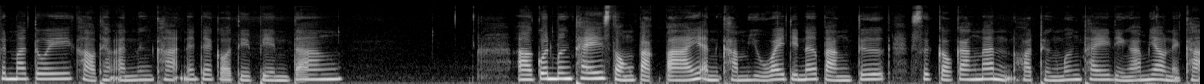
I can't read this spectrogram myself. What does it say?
ขึ้นมาด้วยข่าวทางอันหนึงค่ะในแต่ก็ตีเป็นตั้ง อ่ากวนเมืองไทยสองปากปลายอันคำอยู่ไว้ดินเนอร์ปังตึกซึกเกากลางนั่นฮอดถึงเมืองไทยหลีงามเย่าหน่อยค่ะ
